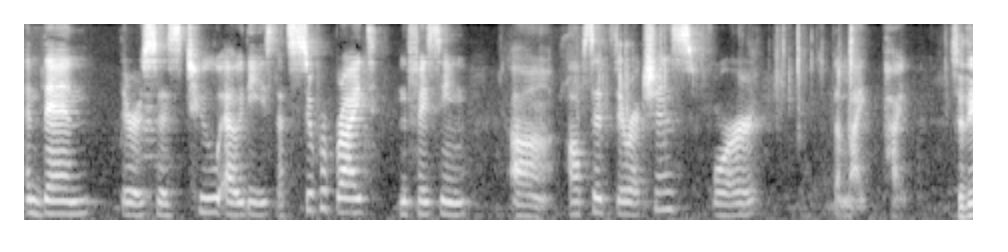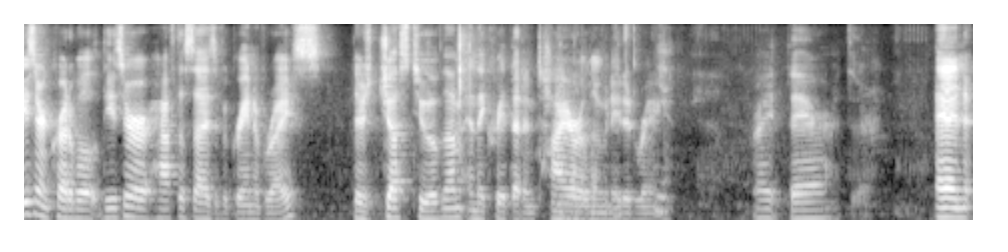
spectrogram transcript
and then there's this two LEDs that's super bright and facing uh, opposite directions for the light pipe. So these are incredible. These are half the size of a grain of rice. There's just two of them, and they create that entire illuminated ring. Yeah. Right there. Right there. And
